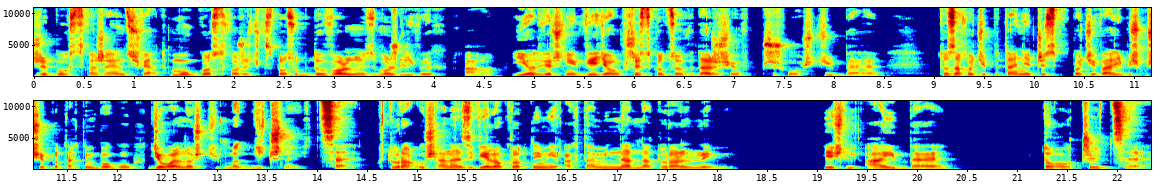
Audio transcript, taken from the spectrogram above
że Bóg stwarzając świat mógł go stworzyć w sposób dowolny z możliwych a i odwiecznie wiedział wszystko, co wydarzy się w przyszłości b, to zachodzi pytanie, czy spodziewalibyśmy się po takim Bogu działalności magicznej c która usiana jest wielokrotnymi aktami nadnaturalnymi. Jeśli A i B, to czy C?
